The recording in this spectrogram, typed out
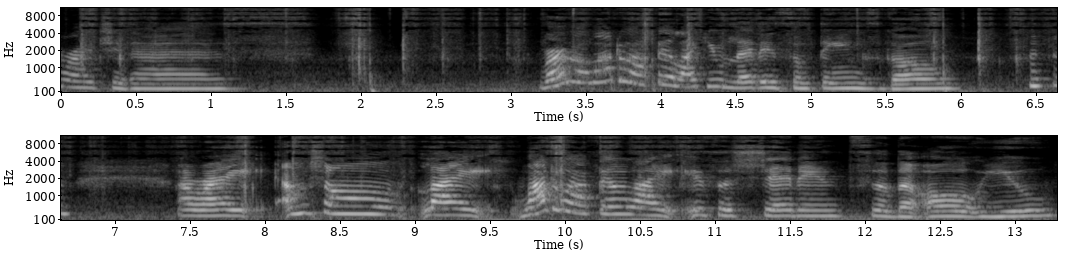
All right, you guys. Virgo, why do I feel like you letting some things go? All right, I'm showing like, why do I feel like it's a shedding to the old you?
